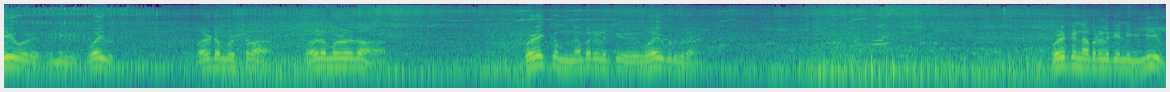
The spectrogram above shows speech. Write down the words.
லீவு இன்னைக்கு ஓய்வு. வருடம் முழுசும் வருடம் முழுவதும் உழைக்கும் நபர்களுக்கு ஓய்வு கொடுக்குறாங்க. உழைக்கும் நபர்களுக்கு இன்றைக்கி லீவ்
